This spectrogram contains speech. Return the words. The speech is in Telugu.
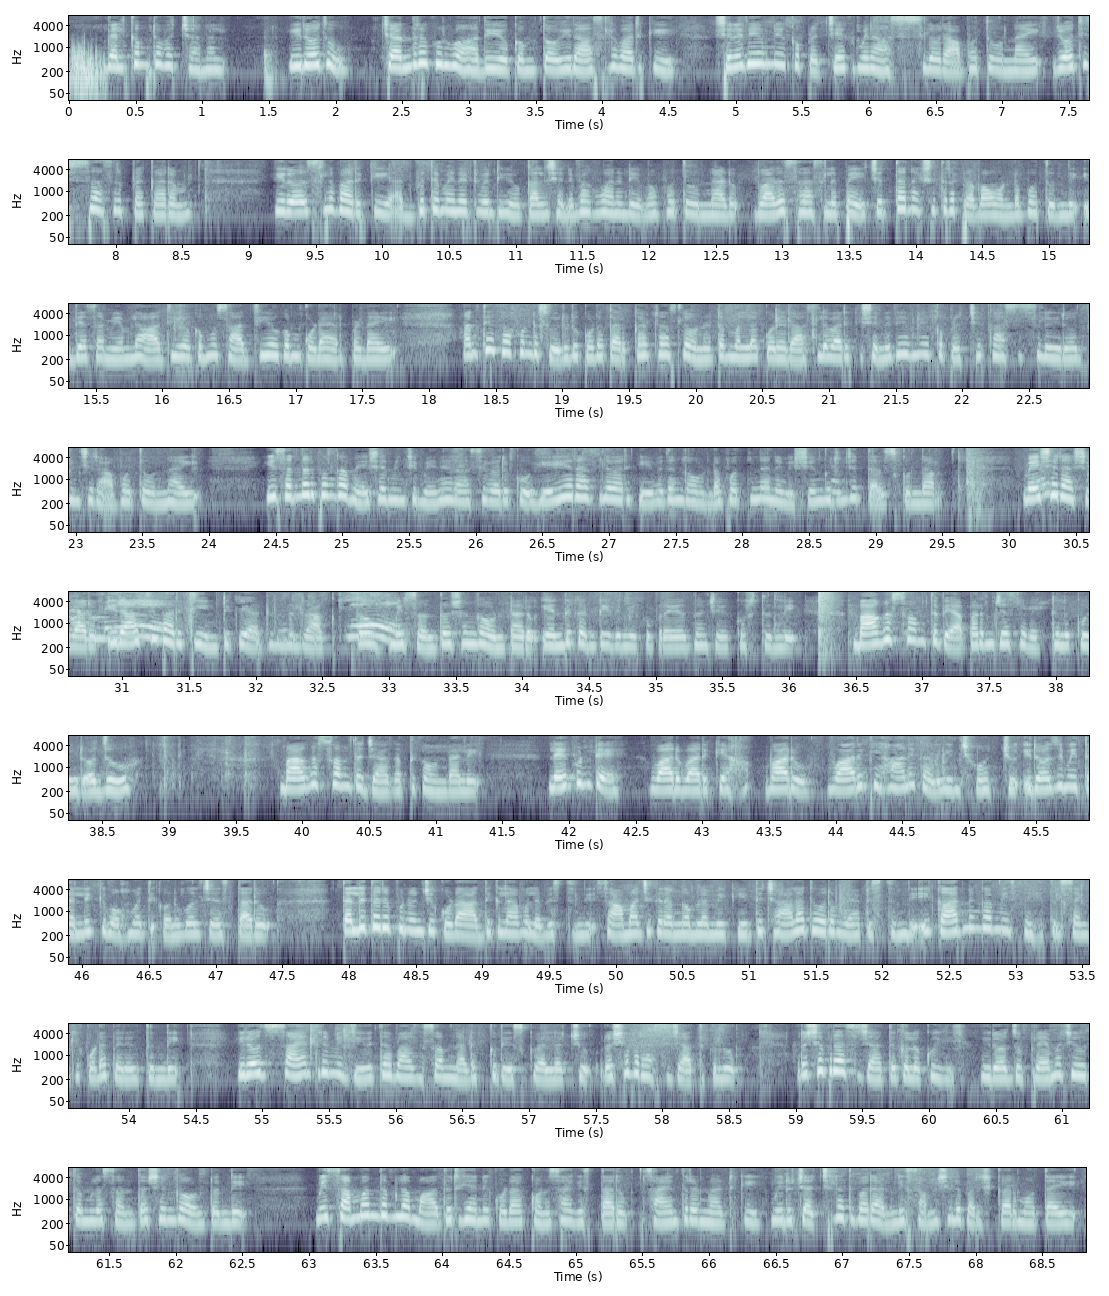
Welcome to our channel. ఈరోజు చంద్రగురు ఆదియోగంతో ఈ రాశుల వారికి శనిదేవుని యొక్క ప్రత్యేకమైన ఆశీస్సులు రాబోతూ ఉన్నాయి. జ్యోతిష శాస్త్రం ప్రకారం ఈ రోజుల వారికి అద్భుతమైనటువంటి యోగాలు శని భగవానుడు ఇవ్వబోతూ ఉన్నాడు. ద్వాదశ రాశులపై చిత్త నక్షత్ర ప్రభావం ఉండబోతుంది. ఇదే సమయంలో ఆది యోగము సాధ్యయోగం కూడా ఏర్పడ్డాయి. అంతేకాకుండా సూర్యుడు కూడా కర్కాట రాశిలో ఉండటం వల్ల కొన్ని రాశుల వారికి శనిదేవుని యొక్క ప్రత్యేక ఆశీస్సులు ఈ రోజు నుంచి రాబోతూ ఉన్నాయి. ఈ సందర్భంగా మేషం నుంచి మీన రాశి వరకు ఏ ఏ రాశుల వారికి ఏ విధంగా ఉండబోతుంది అనే విషయం గురించి తెలుసుకుందాం. మేషరాశి వారు ఈ రాశి వారికి ఇంటికి అతిథులు రాకతో మీరు సంతోషంగా ఉంటారు. ఎందుకంటే ఇది మీకు ప్రయోజనం చేకూరుస్తుంది. భాగస్వామితో వ్యాపారం చేసే వ్యక్తులకు ఈరోజు భాగస్వామితో జాగ్రత్తగా ఉండాలి. లేకుంటే వారు వారికి వారు వారికి హాని కలిగించుకోవచ్చు ఈరోజు మీ తల్లికి బహుమతి కొనుగోలు చేస్తారు. తల్లి తరపు నుంచి కూడా ఆర్థిక లాభం లభిస్తుంది. సామాజిక రంగంలో మీ కీర్తి చాలా దూరం వ్యాపిస్తుంది. ఈ కారణంగా మీ స్నేహితుల సంఖ్య కూడా పెరుగుతుంది. ఈరోజు సాయంత్రం మీ జీవిత భాగస్వామి నడక్కు తీసుకువెళ్ళొచ్చు. వృషభ రాశి జాతకులు వృషభ రాశి జాతకులకు ఈరోజు ప్రేమ జీవితంలో సంతోషంగా ఉంటుంది. మీ సంబంధంలో మాధుర్యాన్ని కూడా కొనసాగిస్తారు. సాయంత్రం నాటికి మీరు చర్చల ద్వారా అన్ని సమస్యలు పరిష్కారం అవుతాయి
